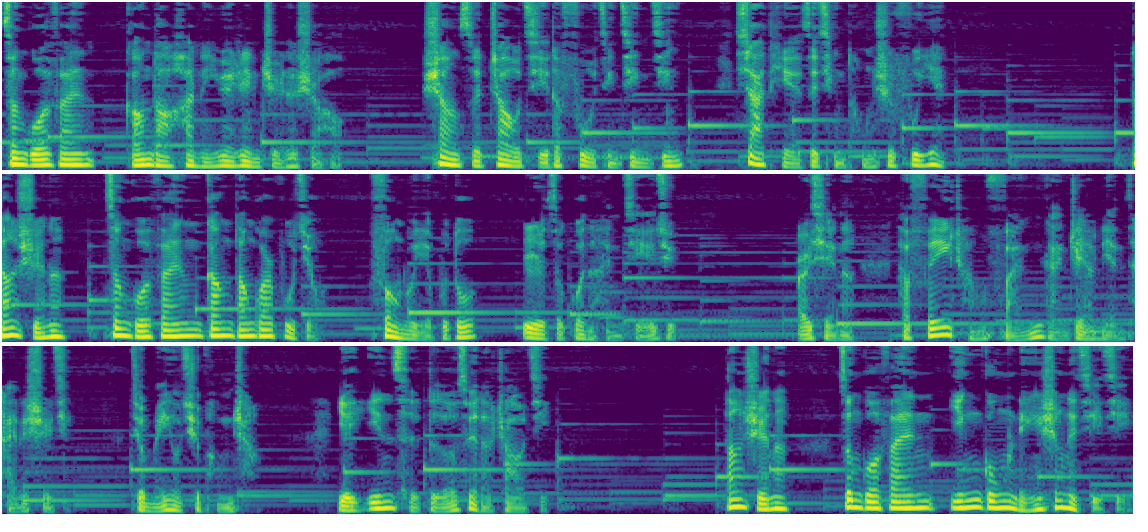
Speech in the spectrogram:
曾国藩刚到翰林院任职的时候，上司召集的父亲进京，下帖子请同事赴宴。当时呢，曾国藩刚当官不久，俸禄也不多，日子过得很拮据，而且呢，他非常反感这样敛财的事情，就没有去捧场，也因此得罪了赵佶。当时呢，曾国藩因功连升了几级，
